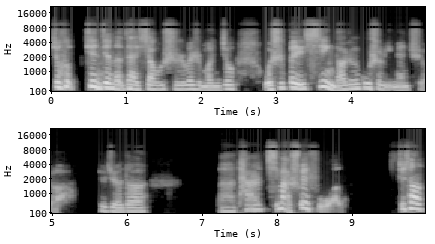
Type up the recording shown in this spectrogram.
就 渐渐的在消失。为什么？你就我是被吸引到这个故事里面去了，就觉得呃他起码说服我了，就像。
